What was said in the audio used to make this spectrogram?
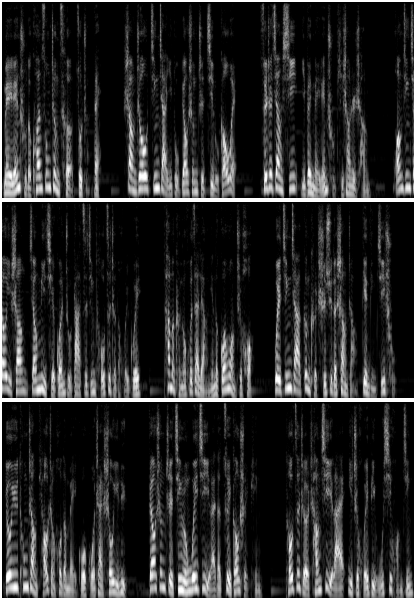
美联储的宽松政策做准备。上周金价一度飙升至纪录高位，随着降息已被美联储提上日程。黄金交易商将密切关注大资金投资者的回归，他们可能会在两年的观望之后，为金价更可持续的上涨奠定基础。由于通胀调整后的美国国债收益率飙升至金融危机以来的最高水平，投资者长期以来一直回避无锡黄金，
